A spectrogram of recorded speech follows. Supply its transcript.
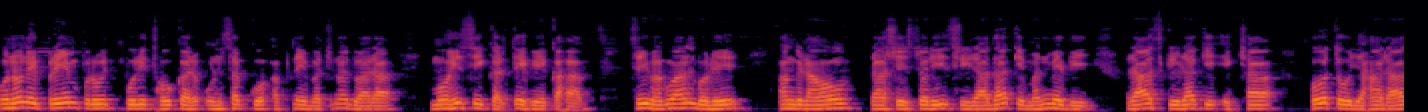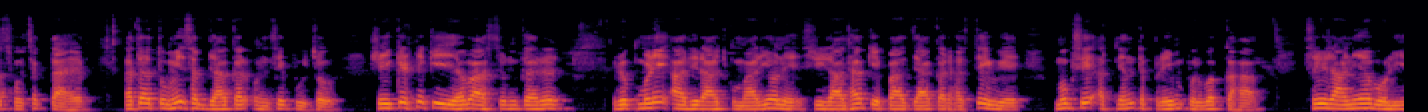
उन्होंने प्रेम पूरित होकर उन सबको अपने वचनों द्वारा मोहित सी करते हुए कहा, श्री भगवान बोले, अंगनाओं, राशेश्वरी, श्री राधा के मन में भी रास क्रीड़ा की इच्छा हो तो यहाँ रास हो सकता है। अतः तुम्हें सब जाकर उनसे पूछो। श्री कृष्ण की यह बात सुनकर रुक्मणी आदि राजकुमारियों ने श्री राधा के पास जाकर हँसते हुए मुख से अत्यंत प्रेम पूर्वक कहा, श्री रानिया बोली,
